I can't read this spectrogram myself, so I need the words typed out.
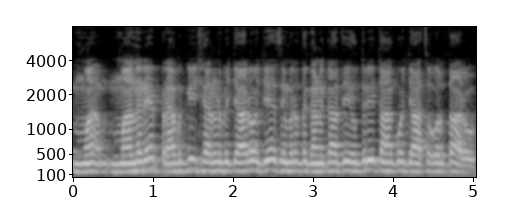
ਮਨ ਰੇ ਪ੍ਰਭ ਕੀ ਸ਼ਰਨ ਵਿਚਾਰੋ, ਜੇ ਸਿਮਰਤ ਗਣਕਾ ਸੀ ਉਧਰੀ ਤਾਂ ਕੋ ਜਸ ਔਰ ਧਾਰੋ।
